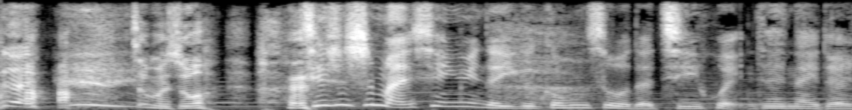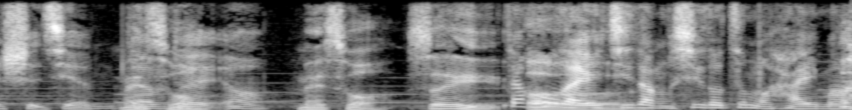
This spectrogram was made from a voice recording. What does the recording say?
对 这么说，其实是蛮幸运的一个工作的机会，在那段时间，没错对不对？嗯，没错。所以，但后来呃几档戏都这么嗨吗？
